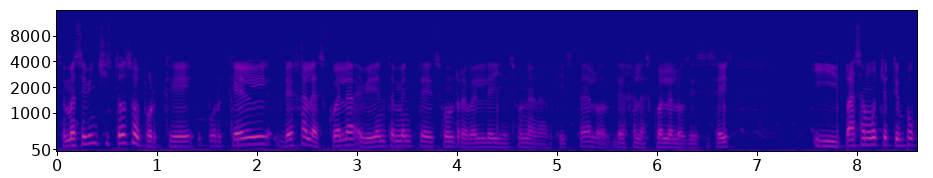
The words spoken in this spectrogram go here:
se me hace bien chistoso porque, porque él deja la escuela, evidentemente es un rebelde y es un anarquista, lo deja la escuela a los 16 y pasa mucho tiempo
